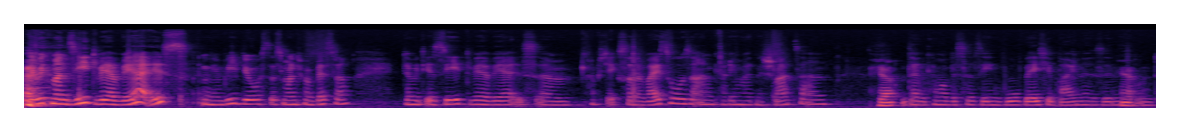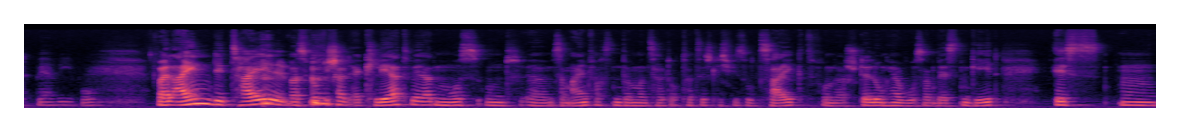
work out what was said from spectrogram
damit man sieht, wer wer ist. In dem Video ist das manchmal besser. Damit ihr seht, wer wer ist, ähm, habe ich extra eine weiße Hose an. Karim hat eine schwarze an. Ja, Dann kann man besser sehen, wo welche Beine sind Ja. und wer wie wo. weil ein Detail, was wirklich halt erklärt werden muss und ähm, ist am einfachsten, wenn man es halt auch tatsächlich wie so zeigt, von der Stellung her, wo es am besten geht, ist mh,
